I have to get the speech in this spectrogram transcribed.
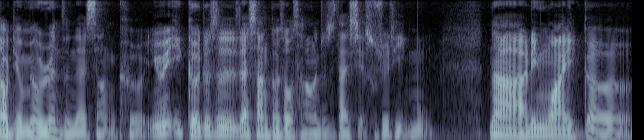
到底有没有认真在上课？因为一个就是在上课时候常常就是在写数学题目，那另外一个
